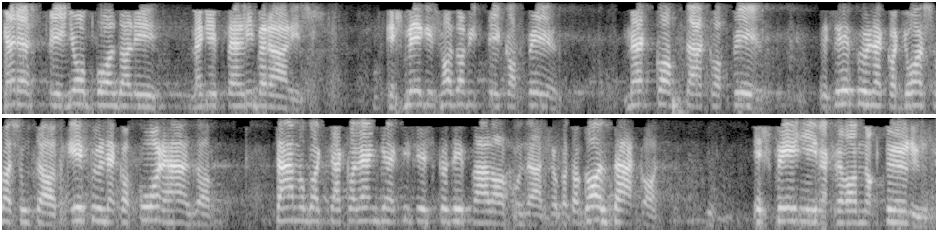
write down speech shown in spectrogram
Keresztény, jobboldali, meg éppen liberális. És mégis hazavitték a pénzt. Megkapták a pénzt. és épülnek a gyorsvasutak, épülnek a kórházak, támogatják a lengyel kis és középvállalkozásokat, a gazdákat, és fényévekre vannak tőlünk.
